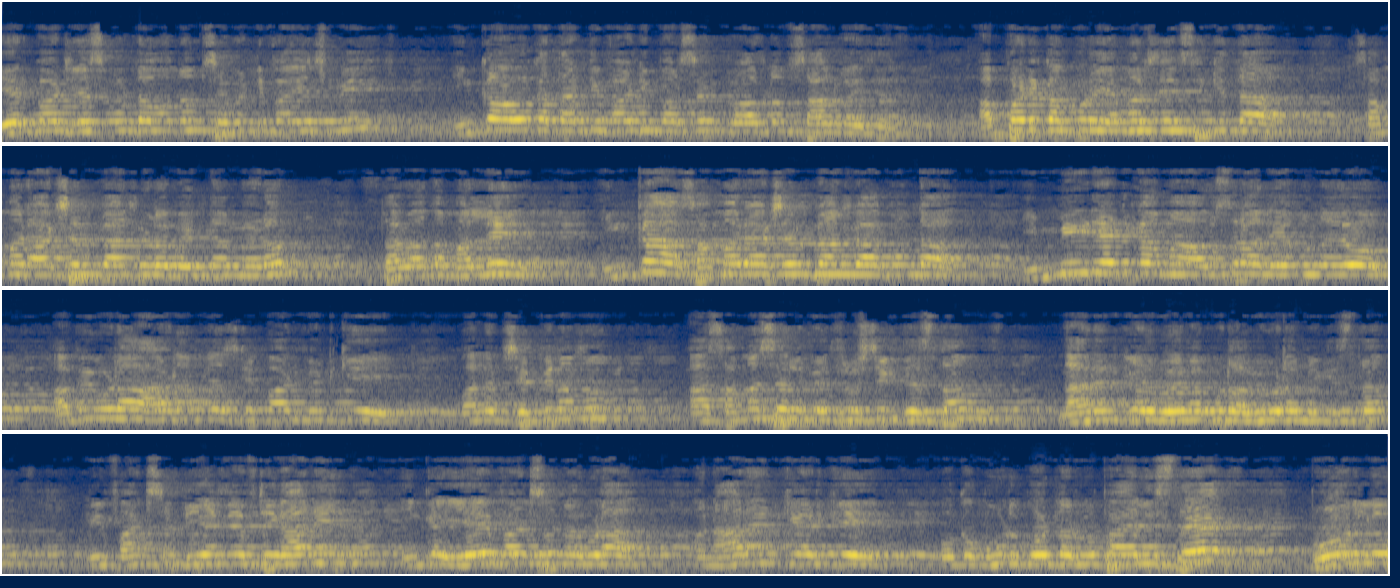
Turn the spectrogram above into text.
ఏర్పాటు చేసుకుంటా ఉన్నాం సెవెంటీ ఫైవ్ హెచ్పి ఇంకా ఒక thirty forty percent problem solve అవుతుంది అప్పటికప్పుడు ఎమర్జెన్సీ కింద సమ్మర్ యాక్షన్ ప్లాన్ కూడా పెట్టాం మేడం. తర్వాత మళ్ళీ ఇంకా సమ్మర్ యాక్షన్ ప్లాన్ కాకుండా ఇమ్మీడియట్గా మా అవసరాలు ఏమున్నాయో అవి కూడా ఆర్డబ్ల్యూఎస్ డిపార్ట్మెంట్కి వాళ్ళకి చెప్పినాము. ఆ సమస్యలు మీ దృష్టికి తెస్తాం. నారాయణగఢ్ పోయినప్పుడు అవి కూడా మీకు ఇస్తాం. మీ ఫండ్స్ డిఎంఎఫ్టి కానీ ఇంకా ఏ ఫండ్స్ ఉన్నా కూడా మా నారాయణగఢ్కి ఒక మూడు కోట్ల రూపాయలు ఇస్తే బోర్లు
